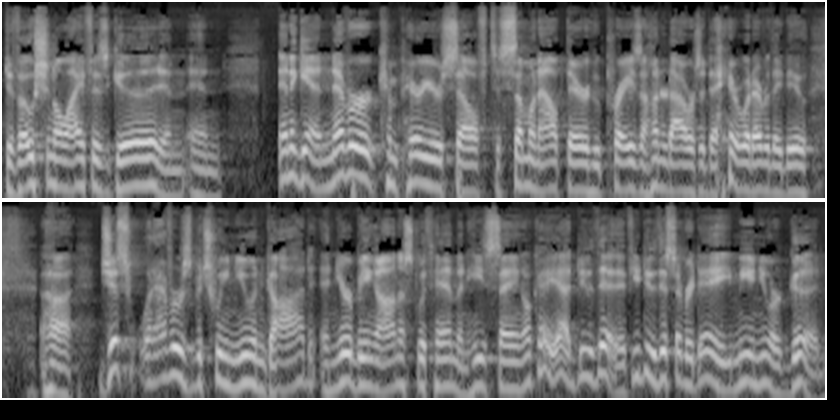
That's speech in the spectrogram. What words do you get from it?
devotional life is good and and and again, never compare yourself to someone out there who prays 100 hours a day or whatever they do. Uh, just whatever's between you and God, and you're being honest with Him, and He's saying, okay, yeah, do this. If you do this every day, me and you are good.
